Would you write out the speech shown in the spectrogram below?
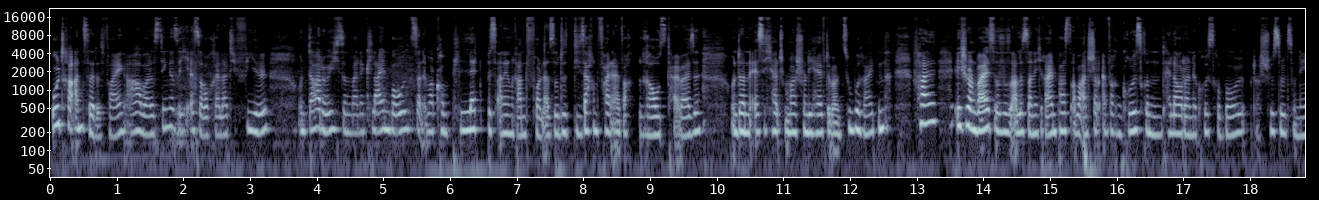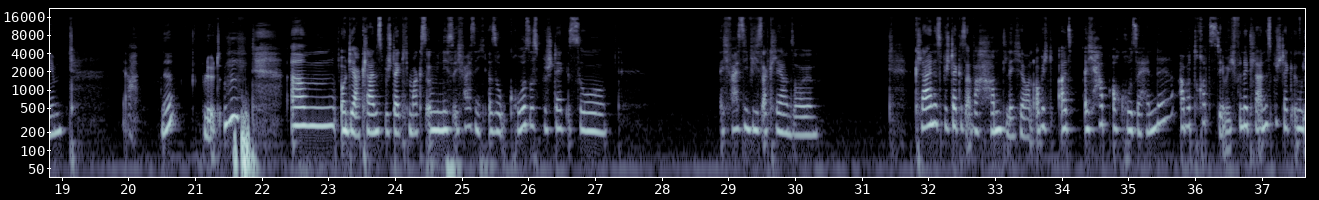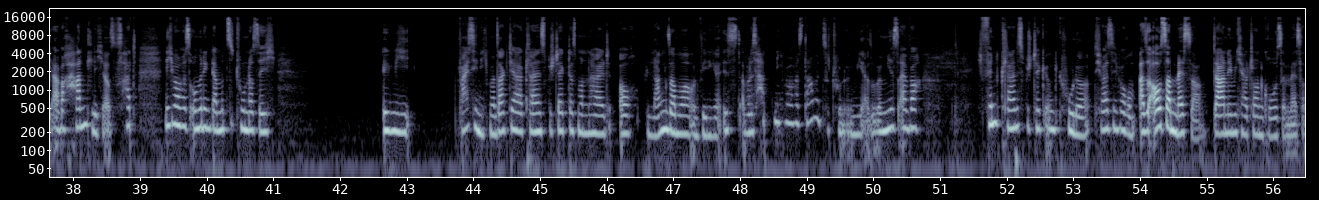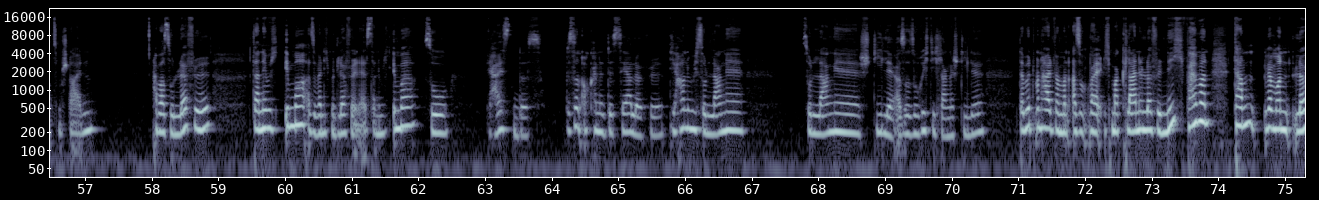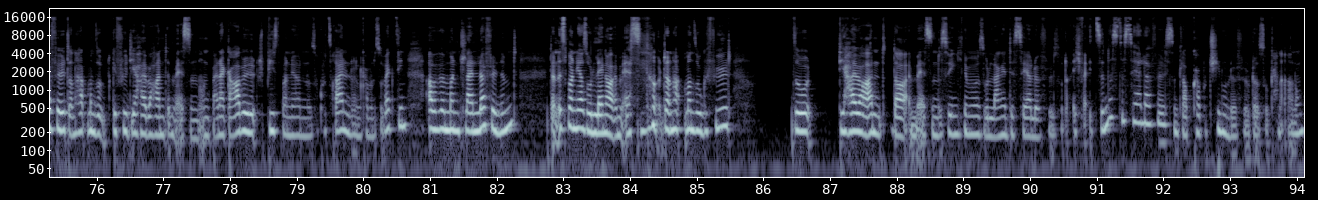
ultra unsatisfying, aber das Ding ist, ich esse auch relativ viel und dadurch sind meine kleinen Bowls dann immer komplett bis an den Rand voll. Also die Sachen fallen einfach raus teilweise und dann esse ich halt schon mal schon die Hälfte beim Zubereiten, weil ich schon weiß, dass das alles da nicht reinpasst, aber anstatt einfach einen größeren Teller oder eine größere Bowl oder Schüssel zu nehmen, ja, ne? Blöd. Ähm, und ja, kleines Besteck, ich mag es irgendwie nicht so. Ich weiß nicht, also großes Besteck ist so. Ich weiß nicht, wie ich es erklären soll. Kleines Besteck ist einfach handlicher. Und ob ich als ich habe auch große Hände, aber trotzdem, ich finde kleines Besteck irgendwie einfach handlicher. Also es hat nicht mal was unbedingt damit zu tun, dass ich irgendwie, weiß ich nicht, man sagt ja kleines Besteck, dass man halt auch langsamer und weniger isst, aber das hat nicht mal was damit zu tun irgendwie. Also bei mir ist einfach ich finde kleines Besteck irgendwie cooler. Ich weiß nicht warum. Also außer Messer. Da nehme ich halt schon große Messer zum Schneiden. Aber so Löffel, da nehme ich immer, also wenn ich mit Löffeln esse, dann nehme ich immer so, wie heißt denn das? Das sind auch keine Dessertlöffel. Die haben nämlich so lange, so lange Stiele, also so richtig lange Stiele damit man halt, wenn man, also weil ich mag kleine Löffel nicht, weil man dann, wenn man löffelt, dann hat man so gefühlt die halbe Hand im Essen. Und bei einer Gabel spießt man ja nur so kurz rein und dann kann man das so wegziehen. Aber wenn man einen kleinen Löffel nimmt, dann ist man ja so länger im Essen. Und dann hat man so gefühlt so die halbe Hand da im Essen. Deswegen ich nehme immer so lange Dessertlöffel. So, ich weiß, sind das Dessertlöffel? Das sind, glaube ich, Cappuccino-Löffel oder so, keine Ahnung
